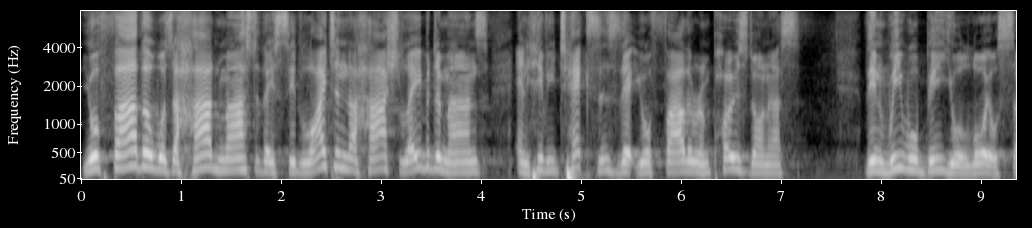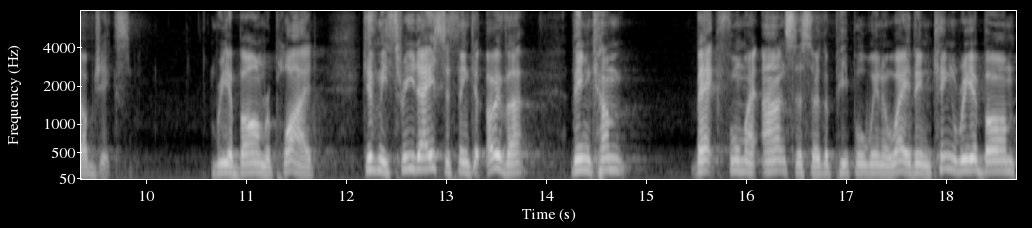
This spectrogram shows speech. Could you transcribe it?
Your father was a hard master, they said. Lighten the harsh labor demands and heavy taxes that your father imposed on us. Then we will be your loyal subjects. Rehoboam replied, Give me three days to think it over, then come back for my answer. So the people went away. Then King Rehoboam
